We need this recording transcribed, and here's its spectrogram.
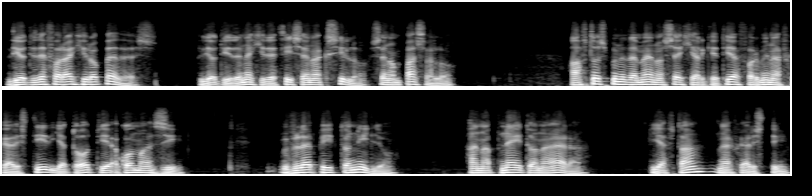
Διότι δεν φοράει χειροπέδες, διότι δεν έχει δεθεί σε ένα ξύλο, σε έναν πάσαλο. Αυτός που είναι δεμένος έχει αρκετή αφορμή να ευχαριστεί για το ότι ακόμα ζει. Βλέπει τον ήλιο, αναπνέει τον αέρα, Γι' αυτά να ευχαριστεί.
